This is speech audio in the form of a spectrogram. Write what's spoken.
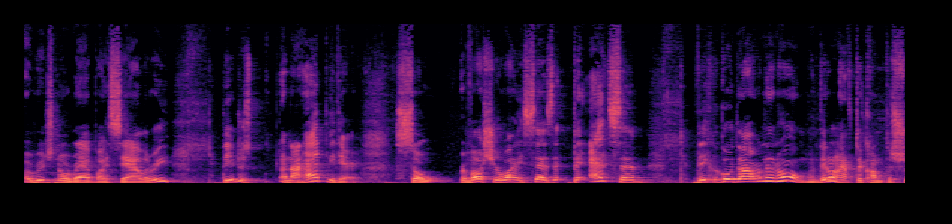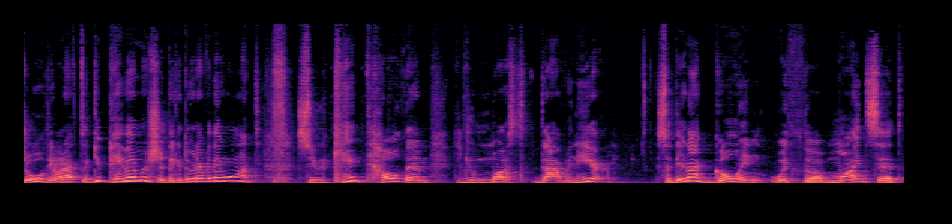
original rabbi's salary. They just are not happy there. So Rav Asher says that Be'etzem, they could go daven at home. and They don't have to come to shul. They don't have to get, pay membership. They can do whatever they want. So you can't tell them that you must daven here. So they're not going with the mindset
